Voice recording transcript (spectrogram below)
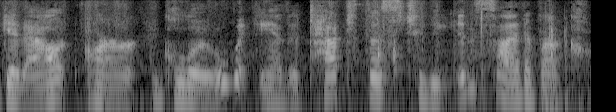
get out our glue and attach this to the inside of our card.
